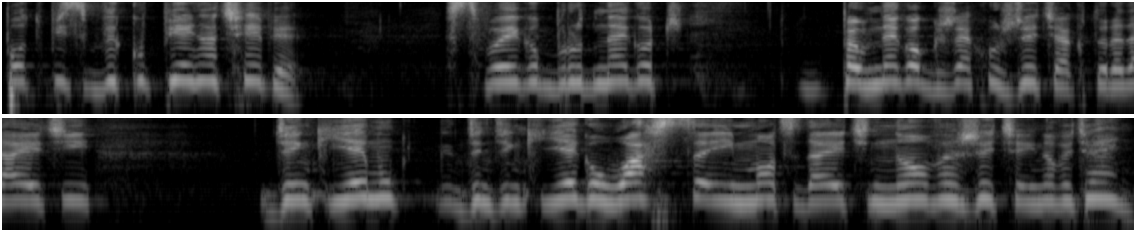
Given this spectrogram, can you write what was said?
podpis wykupienia Ciebie z Twojego brudnego, pełnego grzechu życia, które daje Ci dzięki, jemu, dzięki Jego łasce i mocy daje Ci nowe życie i nowy dzień.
